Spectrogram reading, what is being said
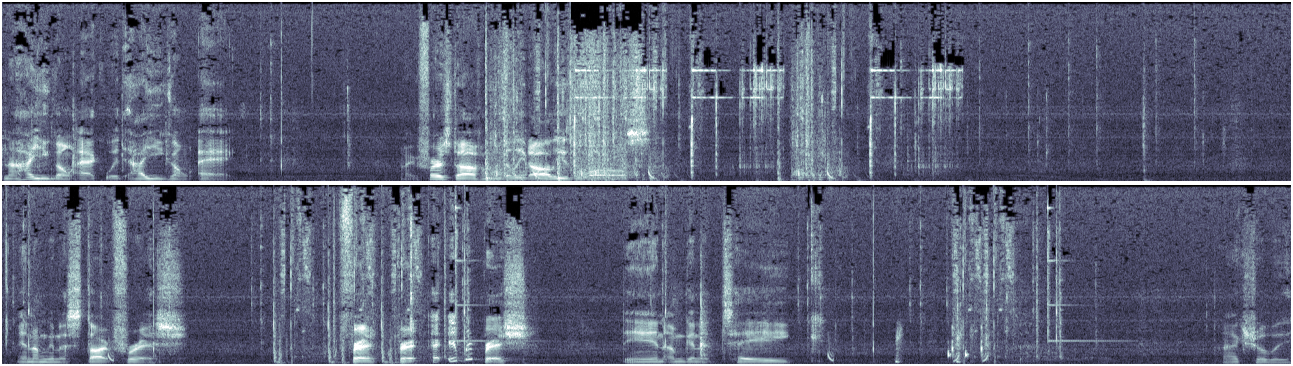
Now, how you gonna act with it? How you gonna act? Alright, first off, I'm gonna delete all these walls. And I'm gonna start fresh. Fresh, fresh, uh, fresh. Then I'm gonna take. Actually,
